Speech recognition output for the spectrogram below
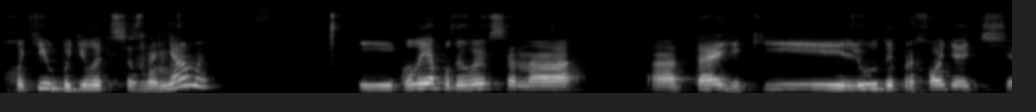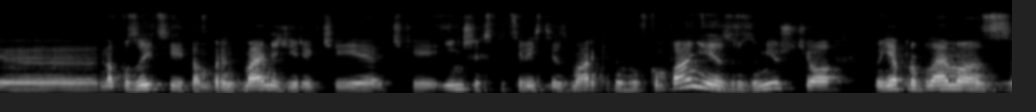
хотів би ділитися знаннями. І коли я подивився на те, які люди приходять е, на позиції там бренд-менеджерів чи чи інших спеціалістів з маркетингу в компанію, я зрозумів, що ну, є проблема з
